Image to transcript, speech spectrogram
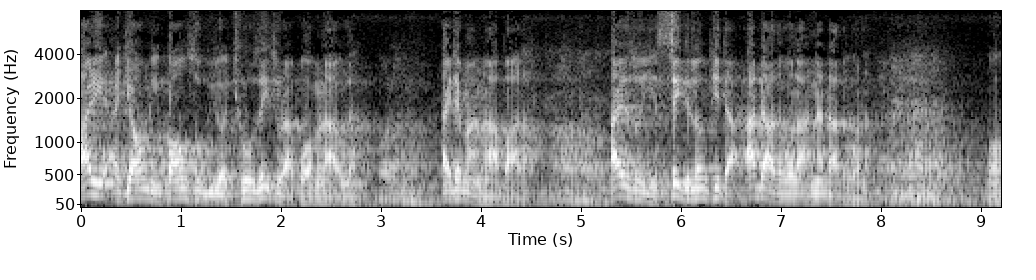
အဲ့ဒီအကြောင်းတွေပေါင်းစုပြီးတော့ချိုစိတ်ဆိုတာပေါ်မလာဘူးလားဟုတ်လားအဲ့ဒီမှာငါပါလားအဲ့ဒါဆိုရင်စိတ်တစ်လုံးဖြစ်တာအတ္တသဘောလားအနတ္တသဘောလားဟော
